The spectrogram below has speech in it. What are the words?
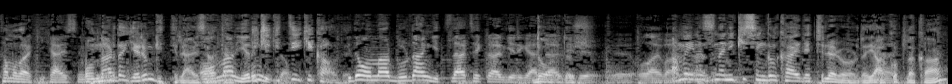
tam olarak hikayesini Onlar da yarım gittiler zaten. Onlar yarım iki gitti. gitti iki kaldı. bir de onlar buradan gittiler tekrar geri geldiler Doğrudur. diye bir e, olay var. Ama en azından iki single kaydettiler orada Yakup'la Kaan.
